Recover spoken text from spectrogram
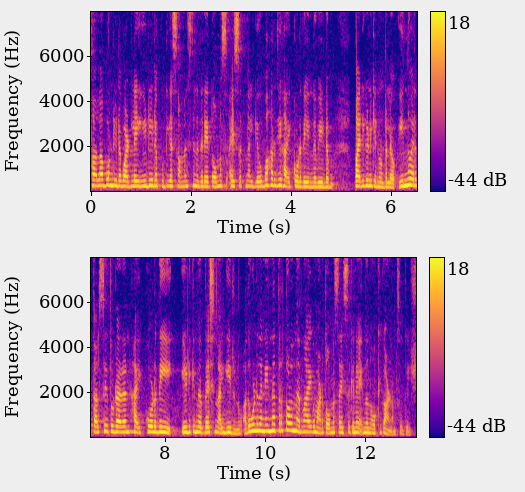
മസാല ബോണ്ട് ഇടപാടിലെ ഇ ഡിയുടെ പുതിയ സമൻസിനെതിരെ തോമസ് ഐസക് നൽകിയ ഉപഹർജി ഹൈക്കോടതി ഇന്ന് വീണ്ടും പരിഗണിക്കുന്നുണ്ടല്ലോ. ഇന്ന് വരെ തൽസി തുടരാൻ ഹൈക്കോടതി ഇ ഡിക്ക് നിർദ്ദേശം നൽകിയിരുന്നു. അതുകൊണ്ട് തന്നെ ഇന്ന് എത്രത്തോളം നിർണായകമാണ് തോമസ് ഐസക്കിനെ എന്ന് നോക്കിക്കാണണം സുധീഷ്.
